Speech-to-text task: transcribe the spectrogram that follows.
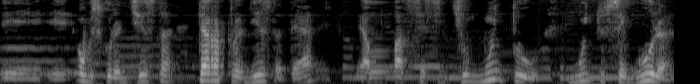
e, e obscurantista, terraplanista até, ela se sentiu muito, muito segura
